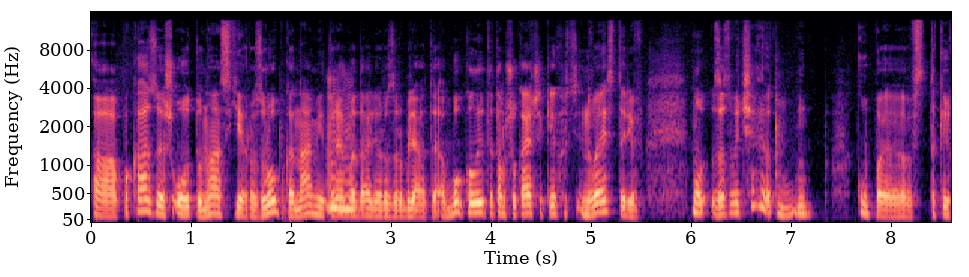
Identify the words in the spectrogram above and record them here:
а, показуєш, от у нас є розробка, нам її треба uh-huh. далі розробляти. Або коли ти там шукаєш якихось інвесторів, ну зазвичай от, купа таких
